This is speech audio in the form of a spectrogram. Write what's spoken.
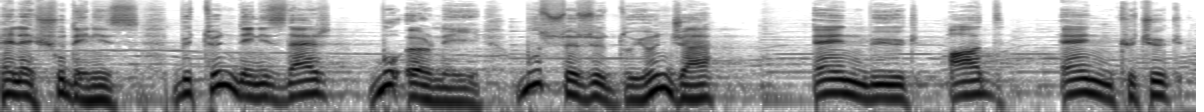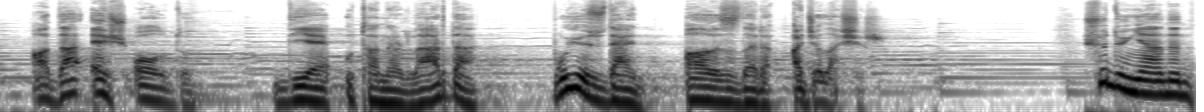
Hele şu deniz, bütün denizler bu örneği, bu sözü duyunca en büyük ad, en küçük ada eş oldu diye utanırlar da bu yüzden ağızları acılaşır. Şu dünyanın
